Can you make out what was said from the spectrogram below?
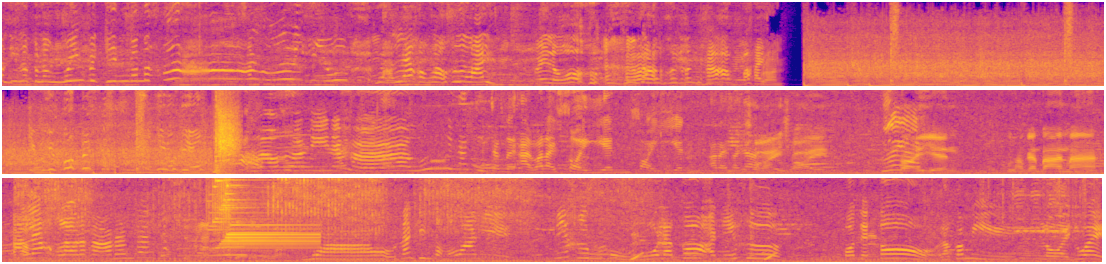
อนนี้เรากำลังวิ่งไปกินกันนะคะหิวร้านแรกของเราคืออะไร ไม่รู้ตามคนข้างหน้าไป Run. หิวหิวหิวหิวของเราคืออันนี้นะคะอุ้ยน่ากินจังเลยอ่านว่าอะไรสอยเย็นสอยเย็นอะไรสักอย่างชอยชอยเฮ้ยชอยเย็นกูทำการบ้านมาร้านแรกของเรานะคะแดนแดนว้าว น่ากินกว่าเมื่อวานอีกนี่คือ หมู แล้วก็อันนี้คือโปเตโต้แล้วก็มีโรยด้วย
